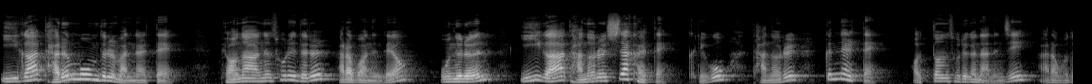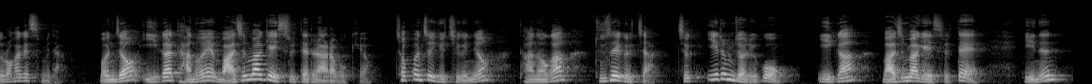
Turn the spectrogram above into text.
이가 다른 모음들을 만날 때 변화하는 소리들을 알아보았는데요. 오늘은 이가 단어를 시작할 때 그리고 단어를 끝낼 때 어떤 소리가 나는지 알아보도록 하겠습니다. 먼저 이가 단어의 마지막에 있을 때를 알아볼게요. 첫 번째 규칙은요. 단어가 두세 글자, 즉 이름절이고 이가 마지막에 있을 때 이는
